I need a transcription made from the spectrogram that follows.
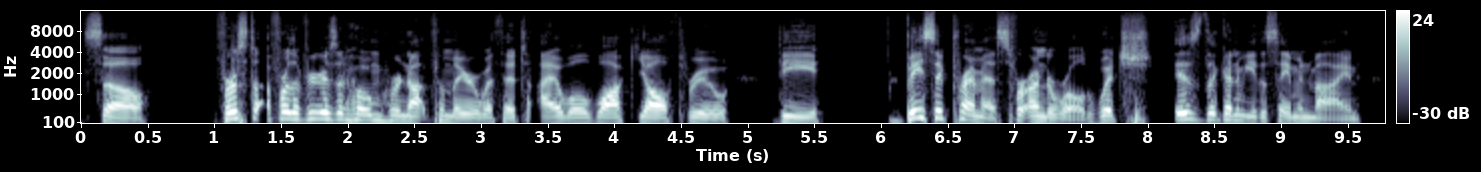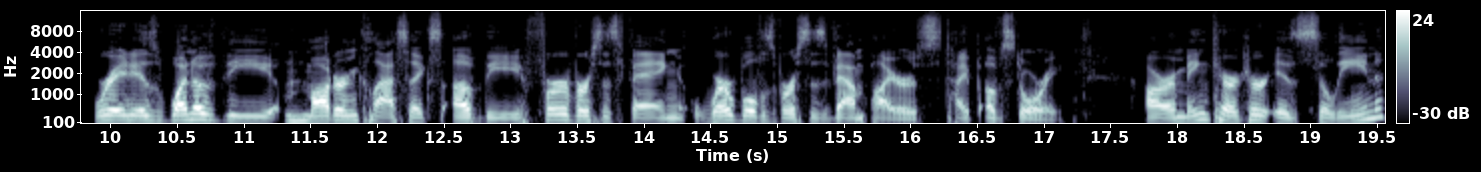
so first, for the viewers at home who are not familiar with it, I will walk y'all through the basic premise for Underworld, which is going to be the same in mine, where it is one of the modern classics of the fur versus fang, werewolves versus vampires type of story. Our main character is Selene,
